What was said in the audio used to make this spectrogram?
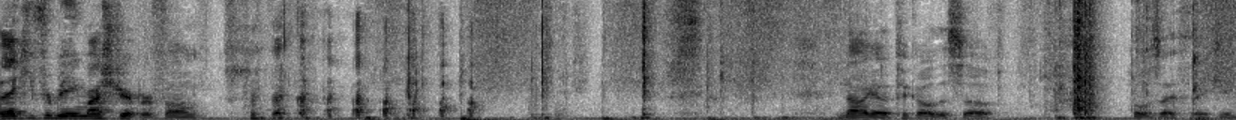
Thank you for being my stripper, Fong. now I gotta pick all this up. What was I thinking?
